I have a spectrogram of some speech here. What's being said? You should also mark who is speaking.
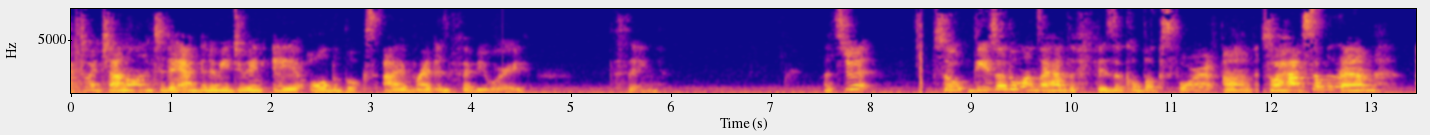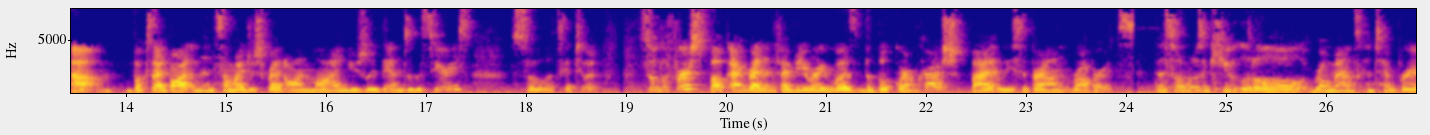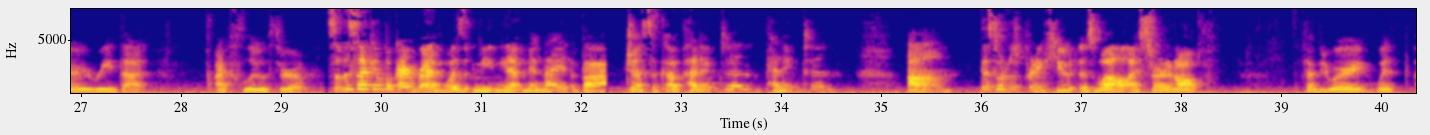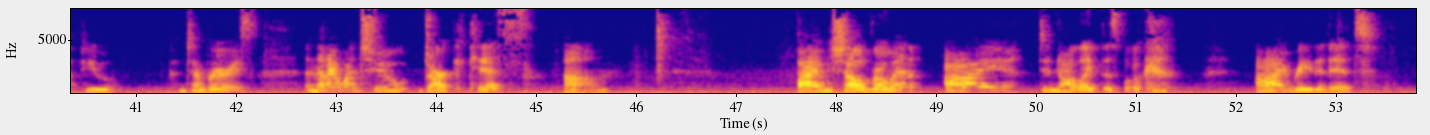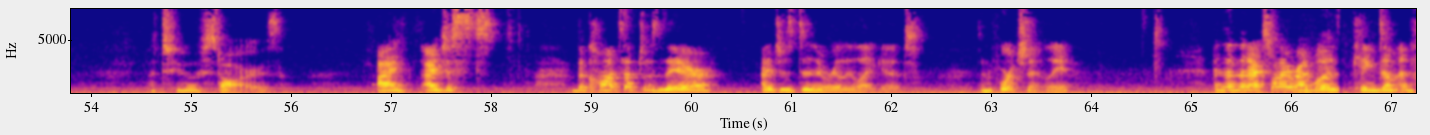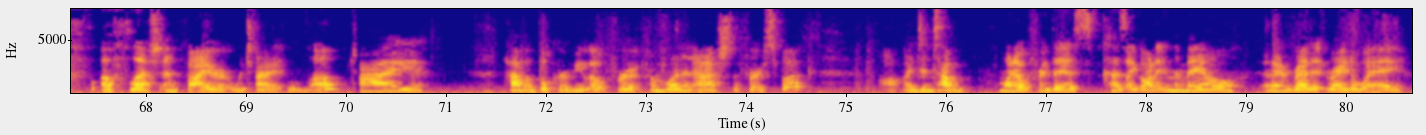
Speaker 1: back to my channel and today I'm going to be doing a all the books I've read in February thing. Let's do it. So these are the ones I have the physical books for. Um, so I have some of them um, books I bought and then some I just read online, usually the ends of the series. So let's get to it. So the first book I read in February was The Bookworm Crush by Lisa Brown Roberts. This one was a cute little romance contemporary read that I flew through. So the second book I read was Meet Me at Midnight by Jessica Pennington. Pennington. Um, this one was pretty cute as well. I started off February with a few contemporaries. And then I went to Dark Kiss um, by Michelle Rowen. I did not like this book. I rated it a two stars. I I just the concept was there. I just didn't really like it, unfortunately. And then the next one I read was Kingdom of Flesh and Fire, which I loved. I have a book review out for it from Blood and Ash, the first book. Um, I didn't have one out for this because I got it in the mail and I read it right away.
